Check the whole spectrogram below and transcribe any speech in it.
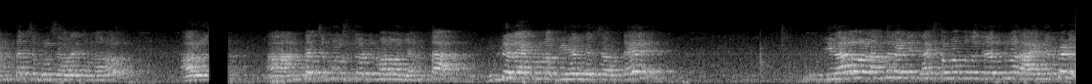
అన్టచబుల్స్ ఎవరైతే ఉన్నారో ఆ రోజు ఆ అన్టచబుల్స్ తోటి మనం ఎంత గుడ్డ లేకుండా బిహేవ్ చేసామంటే ఈవేళ వాళ్ళందరూ వెళ్ళి క్రైస్తవ మతంలో చేరుతున్నారు. ఆయన చెప్పాడు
